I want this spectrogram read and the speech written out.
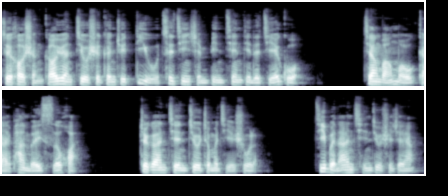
最后，省高院就是根据第五次精神病鉴定的结果。将王某改判为死缓，这个案件就这么结束了。基本的案情就是这样。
